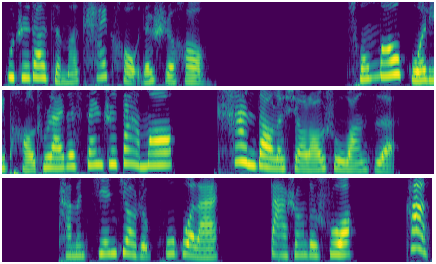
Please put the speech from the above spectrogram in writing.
不知道怎么开口的时候，从猫国里跑出来的三只大猫。看到了小老鼠王子，他们尖叫着扑过来，大声地说：“看，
